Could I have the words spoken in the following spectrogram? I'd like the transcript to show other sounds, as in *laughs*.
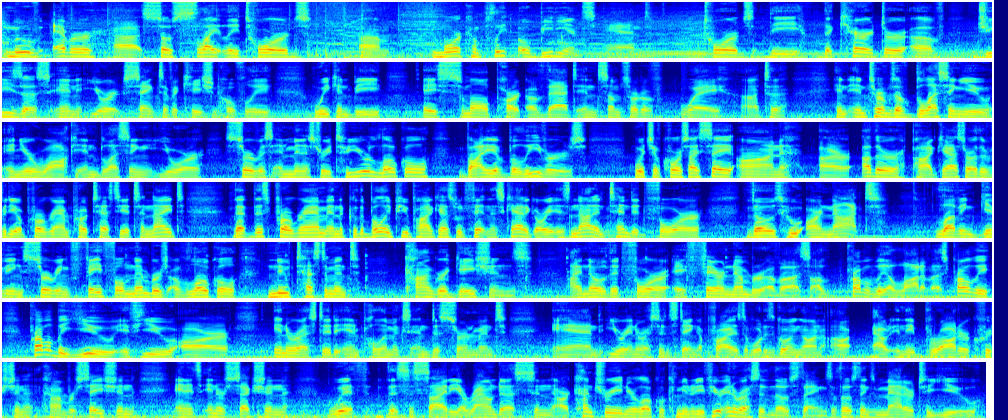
move ever uh, so slightly towards um, more complete obedience and towards the the character of Jesus in your sanctification. Hopefully, we can be a small part of that in some sort of way uh, to in, in terms of blessing you in your walk and blessing your service and ministry to your local body of believers which of course I say on our other podcast, our other video program, Protestia Tonight, that this program and the Bully Pew podcast would fit in this category is not intended for those who are not loving, giving, serving, faithful members of local New Testament congregations. I know that for a fair number of us, probably a lot of us, probably probably you, if you are interested in polemics and discernment and you're interested in staying apprised of what is going on out in the broader Christian conversation and its intersection with the society around us and our country and your local community, if you're interested in those things, if those things matter to you,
